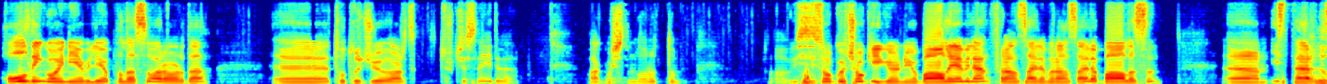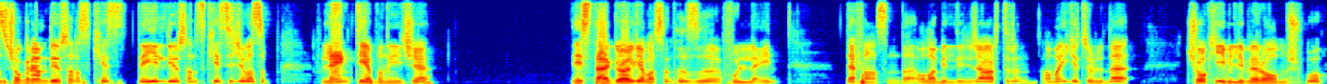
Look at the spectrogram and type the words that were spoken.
Holding oynayabiliyor. Plus'ı var orada. Ee, tutucu artık Türkçesi neydi be? Bakmıştım da unuttum. Sissoko çok iyi görünüyor. Bağlayabilen Fransa ile Fransa ile bağlasın. Ee, ister hız çok önemli diyorsanız kes, değil diyorsanız kesici basıp length yapın iyice. İster gölge basın. Hızı fullleyin. Defansında olabildiğince artırın. Ama iki türlü de çok iyi bir libero olmuş bu.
